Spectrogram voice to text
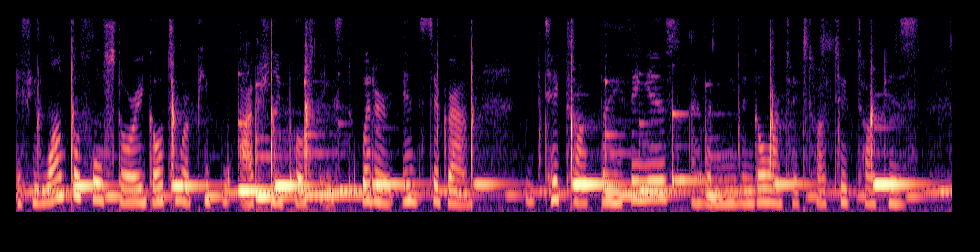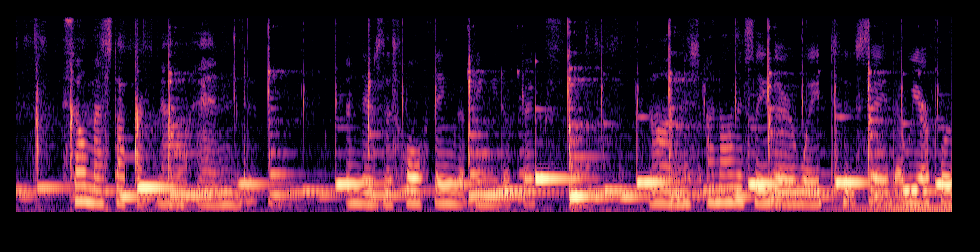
If you want the full story, go to where people actually post things Twitter, Instagram, TikTok. But the thing is, I wouldn't even go on TikTok. TikTok is so messed up right now, and and there's this whole thing that they need to fix. And honestly, their way to say that we are for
